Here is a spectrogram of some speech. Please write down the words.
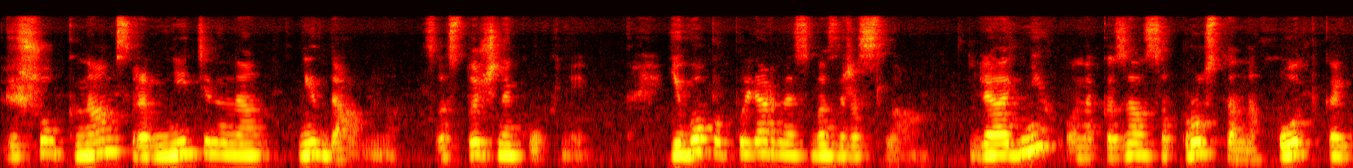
пришел к нам сравнительно недавно с восточной кухней. Его популярность возросла. Для одних он оказался просто находкой,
